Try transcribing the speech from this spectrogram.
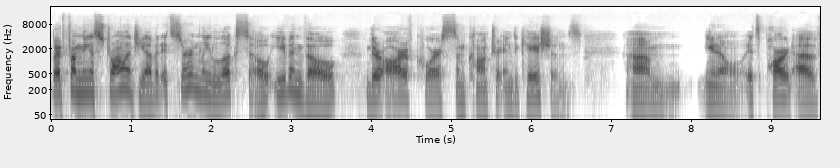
but from the astrology of it, it certainly looks so, even though there are, of course, some contraindications. Um, you know, it's part of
